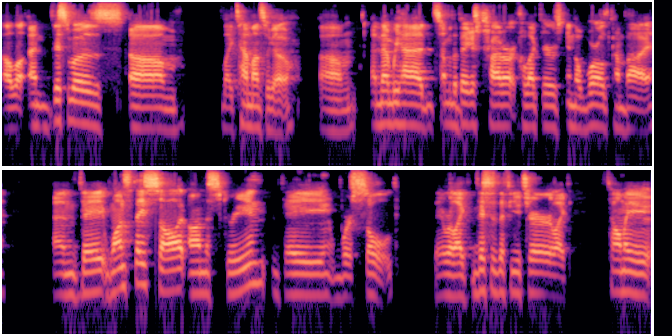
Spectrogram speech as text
A lot, and this was um, like 10 months ago. Um, and then we had some of the biggest trad art collectors in the world come by, and they once they saw it on the screen, they were sold. They were like, "This is the future." Like, tell me.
